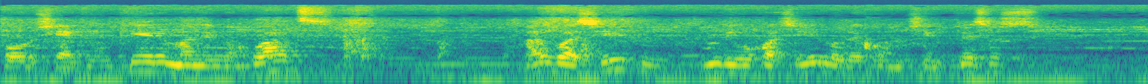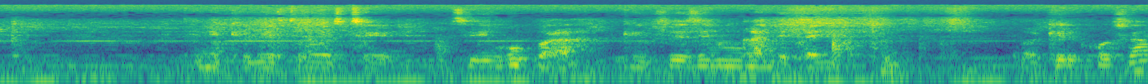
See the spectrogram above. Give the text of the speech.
Por si alguien quiere, mándenme WhatsApp. Algo así, un dibujo así, lo dejo en 100 pesos. Tiene que ver todo este, este dibujo para que ustedes den un gran detalle. Cualquier cosa,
